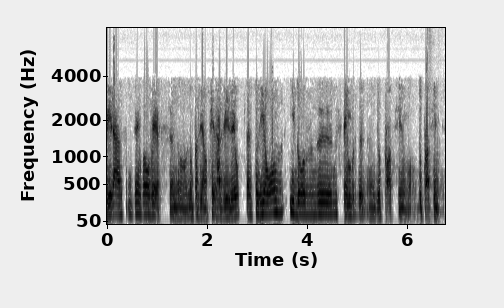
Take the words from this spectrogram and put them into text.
Irá desenvolver-se no, no pavilhão Cidade de Viseu, portanto, no dia 11 e 12 de, setembro de, do, próximo, do próximo mês.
